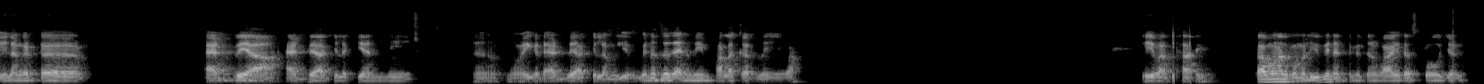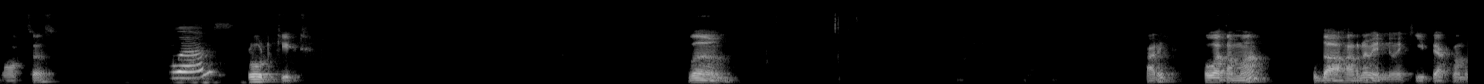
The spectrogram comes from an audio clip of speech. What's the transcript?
ඊළඟට ඇඩ්වයා ඇඩ්වයා කියලා කියන්නේ නොයකට ඇඩ්වයා කියලම වෙනද දැන්වීම් පල කරන ඒවා ඒවත් හරි. තමනත් මම ලිවි නැත මෙතන? Trojan hoaxes worms rootkit worm. හරි. ඕවා තමා උදාහරණ වෙන්න ඔය කීපයක් මම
